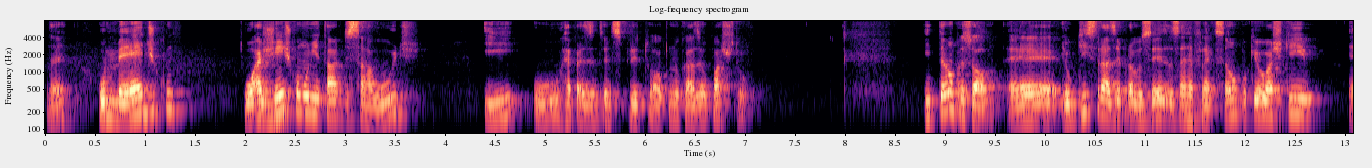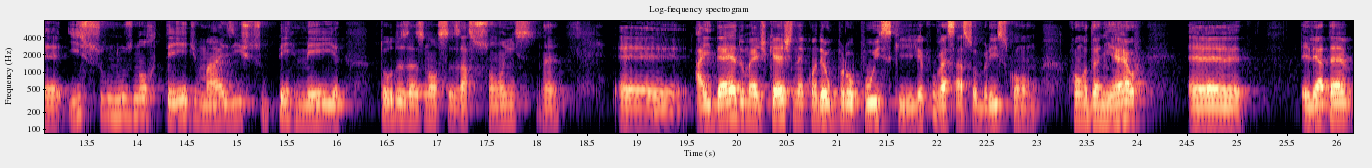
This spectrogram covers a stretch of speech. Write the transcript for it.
né? o médico, o agente comunitário de saúde e o representante espiritual, que no caso é o pastor. Então, pessoal, é, eu quis trazer para vocês essa reflexão porque eu acho que é, isso nos norteia demais, isso permeia todas as nossas ações, né? É, a ideia do Medcast, né, quando eu propus que ia conversar sobre isso com, com o Daniel, é, ele até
